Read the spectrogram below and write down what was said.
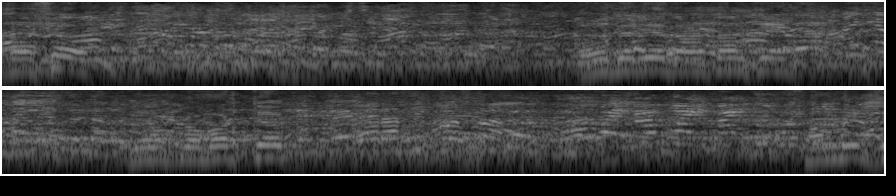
স্বাধীনতার বহুদলীয় গণতন্ত্রের প্রবর্তক সমৃদ্ধ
